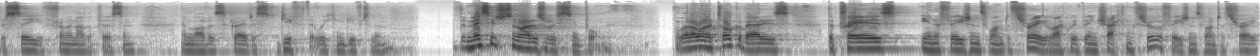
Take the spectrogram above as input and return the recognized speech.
receive from another person, and love is the greatest gift that we can give to them. The message tonight is really simple. What I want to talk about is the prayers in Ephesians 1 to 3, like we've been tracking through Ephesians 1 to 3.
